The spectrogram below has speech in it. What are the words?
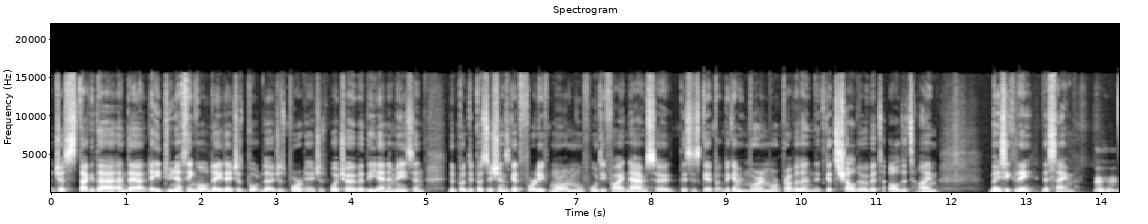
just stuck there and they are, they do nothing all day. They're just they're just bored they just watch over the enemies and the the positions get 40 more and more fortified now. So this is get, becoming more and more prevalent. It gets shelled over all the time. Basically the same. Hmm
